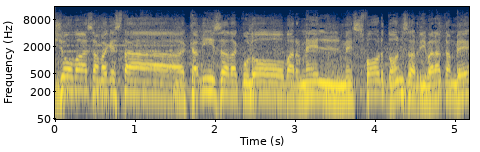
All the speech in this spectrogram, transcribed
joves amb aquesta camisa de color vermell més fort, doncs arribarà també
